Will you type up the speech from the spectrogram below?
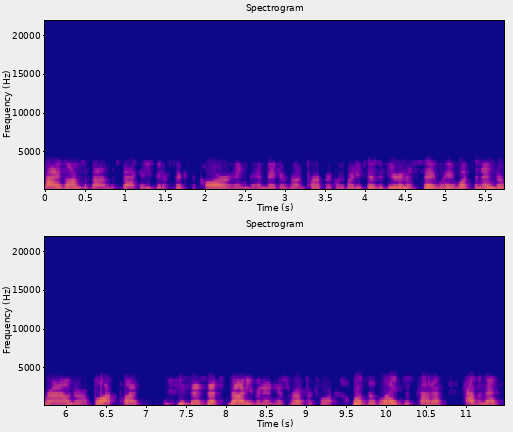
tie his arms about his back, and he's going to fix the car and and make it run perfectly. But he says if you're going to say, hey, what's an end around or a block punt? He says that's not even in his repertoire. What's it like just kind of having that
